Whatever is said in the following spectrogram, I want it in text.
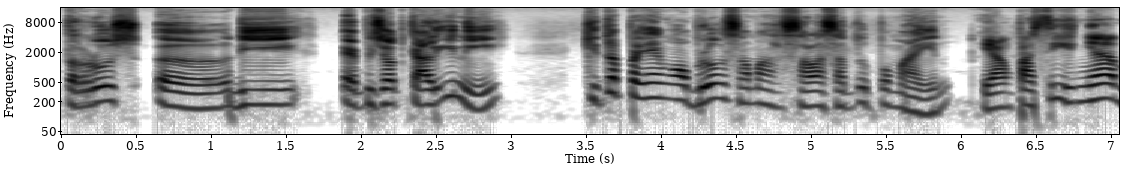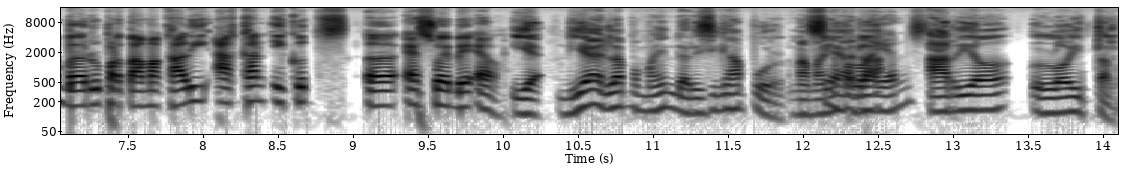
Terus eh, di episode kali ini kita pengen ngobrol sama salah satu pemain. Yang pastinya baru pertama kali akan ikut eh, SWBL. Iya, dia adalah pemain dari Singapura. Namanya Singapore adalah Lions. Ariel Loiter.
